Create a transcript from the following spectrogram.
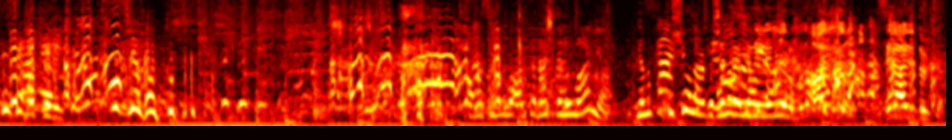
Siz cevap verin. Siz cevap verin. Ama senin bu arkadaşların var ya, yanıp tutuşuyorlar bu şakayı. Sinirleniyorum bunu aile döveceğim. Seni aile döveceğim.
